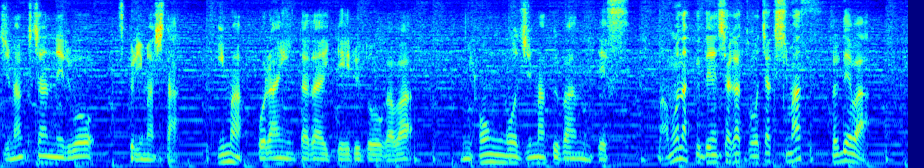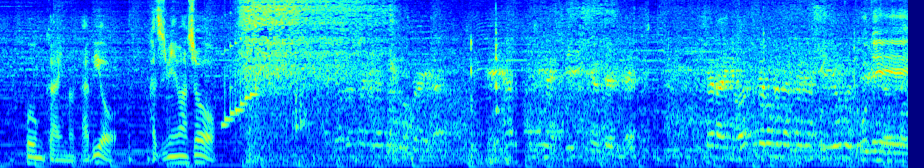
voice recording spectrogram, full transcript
字幕チャンネルを作りました。今ご覧いただいている動画は日本語字幕版です。まもなく電車が到着します。それでは今回の旅を始めましょう。ここで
